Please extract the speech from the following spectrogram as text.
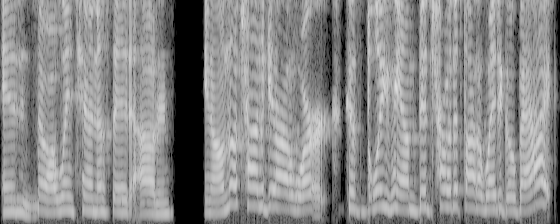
And mm-hmm. so I went to him and I said, um, you know, I'm not trying to get out of work because believe me, I've been trying to find a way to go back.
